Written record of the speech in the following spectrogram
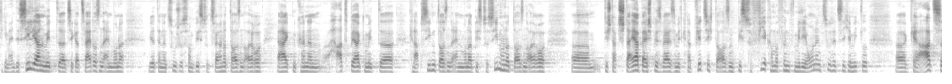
Die Gemeinde Siljan mit äh, ca. 2000 Einwohnern wird einen Zuschuss von bis zu 200.000 Euro erhalten können. Hartberg mit äh, knapp 7.000 Einwohnern bis zu 700.000 Euro. Ähm, die Stadt Steyr beispielsweise mit knapp 40.000 bis zu 4,5 Millionen zusätzliche Mittel. Äh, Graz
